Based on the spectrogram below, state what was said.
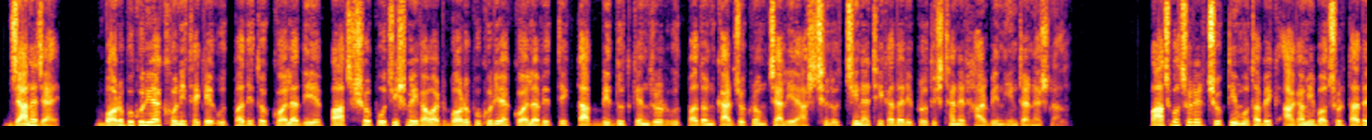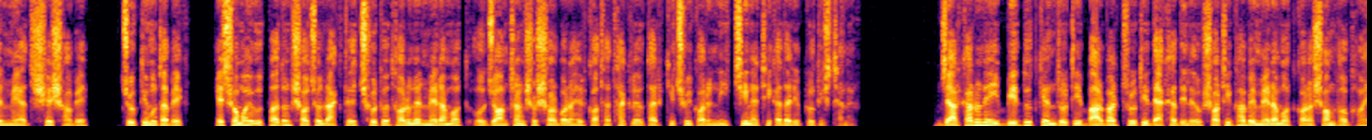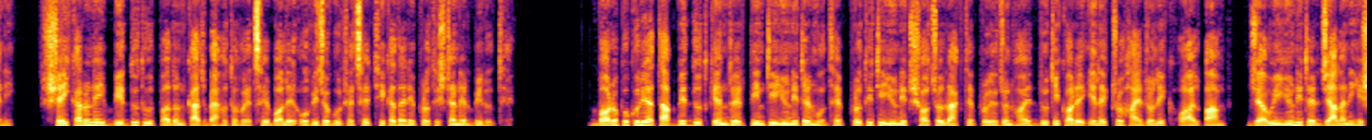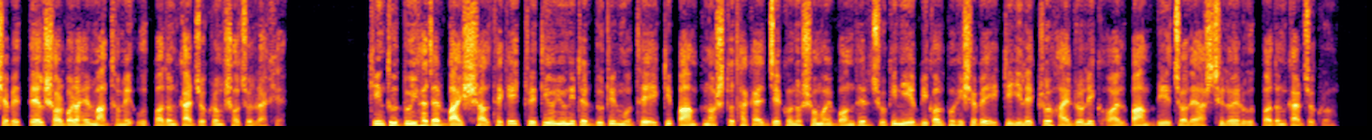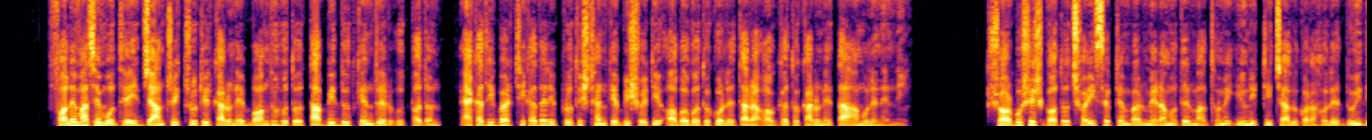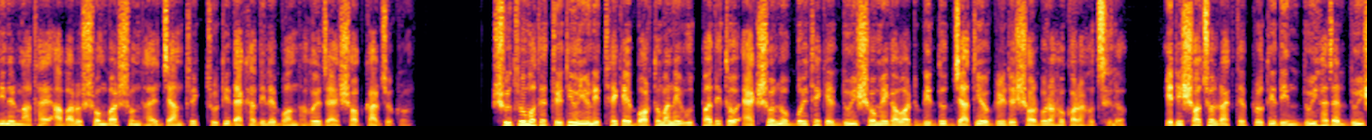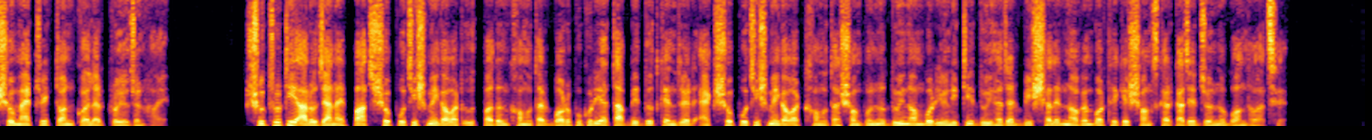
জানা যায়, বড়পুকুরিয়া খনি থেকে উৎপাদিত কয়লা দিয়ে পাঁচশো পঁচিশ মেগাওয়াট বড়পুকুরিয়া কয়লাভিত্তিক তাপ বিদ্যুৎ কেন্দ্রর উৎপাদন কার্যক্রম চালিয়ে আসছিল চীনা ঠিকাদারি প্রতিষ্ঠানের হারবিন ইন্টারন্যাশনাল। পাঁচ বছরের চুক্তি মোতাবেক আগামী বছর তাদের মেয়াদ শেষ হবে। চুক্তি মোতাবেক, এ সময় উৎপাদন সচল রাখতে ছোট ধরনের মেরামত ও যন্ত্রাংশ সরবরাহের কথা থাকলেও তার কিছুই করেনি চীনা ঠিকাদারি প্রতিষ্ঠানের। যার কারণে এই বিদ্যুৎ কেন্দ্রটি বারবার ত্রুটি দেখা দিলেও সঠিকভাবে মেরামত করা সম্ভব হয়নি। সেই কারণেই বিদ্যুৎ উৎপাদন কাজ ব্যাহত হয়েছে বলে অভিযোগ উঠেছে ঠিকাদারি প্রতিষ্ঠানের বিরুদ্ধে। বড়পুকুরিয়া তাপবিদ্যুৎ কেন্দ্রের তিনটি ইউনিটের মধ্যে প্রতিটি ইউনিট সচল রাখতে প্রয়োজন হয়। দুটি করে ইলেকট্রো হাইড্রোলিক অয়েল পাম্প যা ওই ইউনিটের জ্বালানি হিসেবে তেল সরবরাহের মাধ্যমে উৎপাদন কার্যক্রম সচল রাখে। কিন্তু দুই হাজার বাইশ সাল থেকেই তৃতীয় ইউনিটের দুটির মধ্যে একটি পাম্প নষ্ট থাকায় যেকোনো সময় বন্ধের ঝুঁকি নিয়ে বিকল্প হিসেবে একটি ইলেকট্রো হাইড্রোলিক অয়েল পাম্প দিয়ে চলে আসছিল এর উৎপাদন কার্যক্রম। ফলে মাঝে মধ্যেই যান্ত্রিক ত্রুটির কারণে বন্ধ হতো তাপবিদ্যুৎ কেন্দ্রের উৎপাদন। একাধিকবার ঠিকাদারি প্রতিষ্ঠানকে বিষয়টি অবগত করলে তারা অজ্ঞাত কারণে তা আমলে নেননি। সর্বশেষ গত ছয়ই সেপ্টেম্বর মেরামতের মাধ্যমে ইউনিটটি চালু করা হলে দুই দিনের মাথায় আবারও সোমবার সন্ধ্যায় যান্ত্রিক ত্রুটি দেখা দিলে বন্ধ হয়ে যায় সব কার্যক্রম। সূত্রমতে তৃতীয় ইউনিট থেকে বর্তমানে উৎপাদিত একশো নব্বই থেকে দুইশো মেগাওয়াট বিদ্যুৎ জাতীয় গ্রিডে সরবরাহ করা হচ্ছিল। এটি সচল রাখতে প্রতিদিন দুই হাজার দুইশো ম্যাট্রিক টন কয়লার প্রয়োজন হয়। সূত্রটি আরও জানায়, পাঁচশো পঁচিশ মেগাওয়াট উৎপাদন ক্ষমতার বড়পুকুরিয়া তাপবিদ্যুৎ কেন্দ্রের একশো পঁচিশ মেগাওয়াট ক্ষমতা সম্পূর্ণ দুই নম্বর ইউনিটটি দুই হাজার বিশ সালের নভেম্বর থেকে সংস্কার কাজের জন্য বন্ধ আছে।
